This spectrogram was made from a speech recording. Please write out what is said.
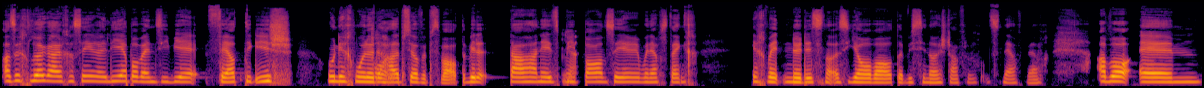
also ich schaue eigentlich eine Serie lieber, wenn sie wie fertig ist und ich muss nicht ein halbes Jahr auf etwas warten. Weil da habe ich jetzt bei Ja. ein paar Serien, wo ich denke, ich will nicht jetzt noch ein Jahr warten, bis die neue Staffel kommt. Das nervt mich einfach. Aber ähm,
